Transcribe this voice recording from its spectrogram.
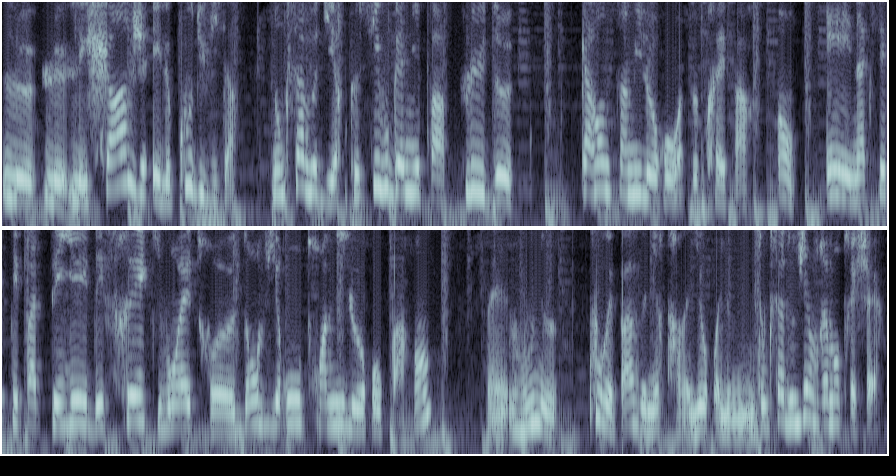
le, les charges et le coût du visa. Donc ça veut dire que si vous gagnez pas plus de 45 000 euros à peu près par an et n'acceptez pas de payer des frais qui vont être euh, d'environ 3 000 euros par an, ben, vous ne pourrez pas venir travailler au Royaume-Uni. Donc ça devient vraiment très cher.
